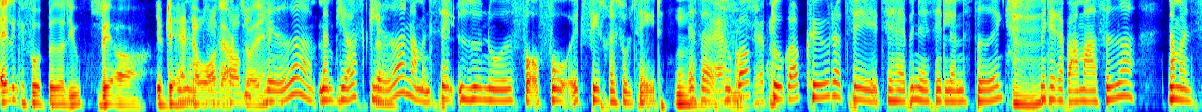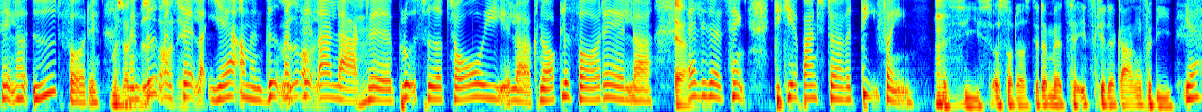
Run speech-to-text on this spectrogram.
Alle kan få et bedre liv ved at... Jamen, det handler man jo bliver også om... ikke? gladere. Man bliver også gladere, når man selv yder noget for at få et fedt resultat. Mm. Altså, du, for kan godt, du kan godt købe dig til, til happiness et eller andet sted, ikke? Mm. men det er da bare meget federe, når man selv har ydet for det. Men så man ved, man selv, ja, og man ved, man selv har lagt mm. blod, sved og tårer i, eller knoklet for det, eller Ja. alle de der ting. Det giver bare en større værdi for en. Præcis. Og så er der også det der med at tage et skridt ad gangen, fordi Ja.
